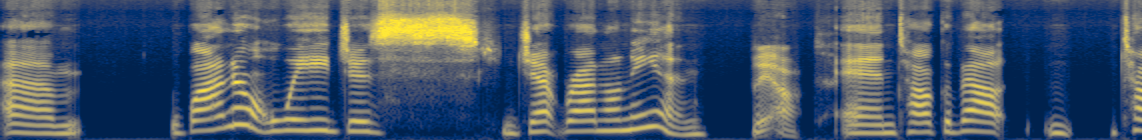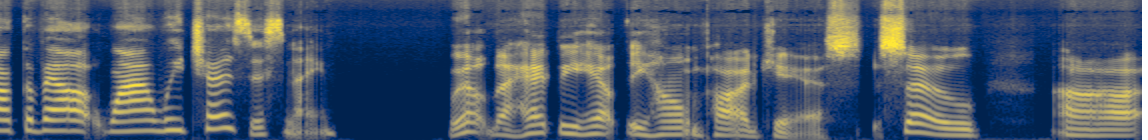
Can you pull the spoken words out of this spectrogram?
um, why don't we just jump right on in? yeah, and talk about talk about why we chose this name. well, the Happy Healthy Home Podcast. So, uh,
